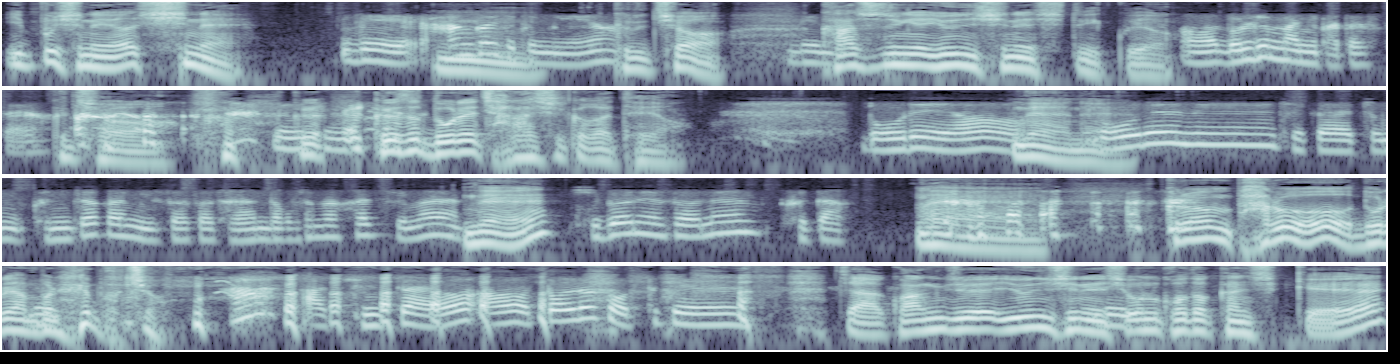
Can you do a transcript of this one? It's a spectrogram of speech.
이쁘시네요. 신혜. 네, 한글 음, 이름이에요. 그렇죠. 네네. 가수 중에 윤신혜 씨도 있고요. 어, 놀림 많이 받았어요. 그렇죠. 그래서 노래 잘하실 것 같아요. 노래요. 네네. 노래는 제가 좀 근자감이 있어서 잘한다고 생각하지만 네. 주변에서는 그닥. 네. 그럼 바로 노래 한번 네. 해보죠. 아 진짜요? 아 떨려서 어떻게? 자 광주의 윤신혜 씨 네. 오늘 고독한 식객.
